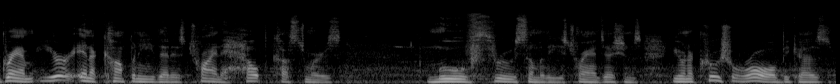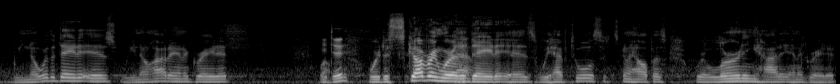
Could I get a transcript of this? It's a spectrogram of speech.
Graham, you're in a company that is trying to help customers move through some of these transitions. You're in a crucial role because we know where the data is, we know how to integrate it. Well, we do? We're discovering where yeah. the data is, we have tools that's going to help us, we're learning how to integrate it.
